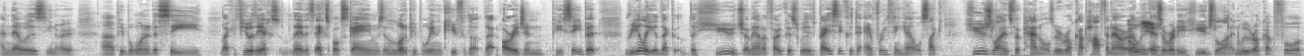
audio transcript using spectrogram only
and there was you know uh, people wanted to see like a few of the ex- latest Xbox games, and a lot of people were in the queue for the, that Origin PC, but really like the huge amount of focus was basically to everything else, like huge lines for panels. We rock up half an hour Oh, early. yeah. There's already a huge line. We rock up for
